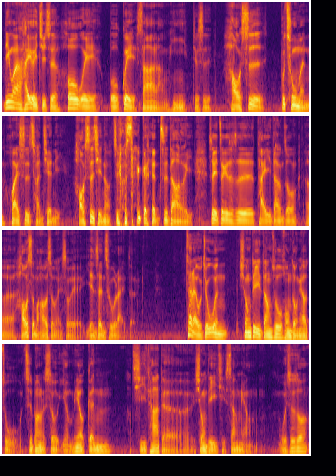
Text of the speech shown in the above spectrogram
另外还有一句是“好话不贵杀人耳”，就是好事不出门，坏事传千里。好事情哦，只有三个人知道而已。所以这个就是太乙当中，呃，好什么好什么，所以延伸出来的。再来，我就问兄弟，当初洪董要组职棒的时候，有没有跟？其他的兄弟一起商量，我是说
